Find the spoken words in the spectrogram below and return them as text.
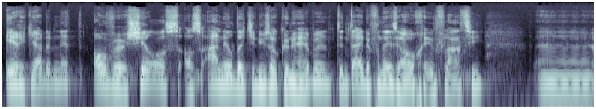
Erik, je had het net over Shell als, aandeel dat je nu zou kunnen hebben ten tijde van deze hoge inflatie. Eh,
